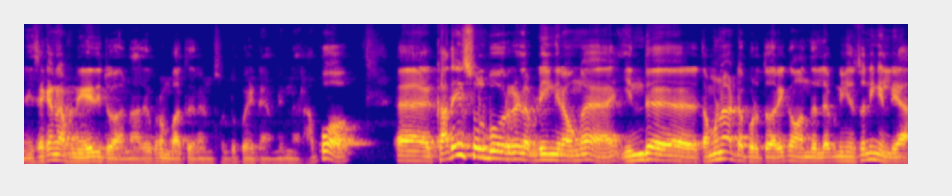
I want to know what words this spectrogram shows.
நீ செகண்ட் ஹாஃப் நீ எழுதிட்டு வா நான் அதுக்கப்புறம் பார்த்துக்கிறேன்னு சொல்லிட்டு போயிட்டேன் அப்படின்னார். அப்போது கதை சொல்பவர்கள் அப்படிங்கிறவங்க இந்த தமிழ்நாட்டை பொறுத்த வரைக்கும் வந்ததில்லை இப்போ நீங்கள் சொன்னீங்க இல்லையா?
